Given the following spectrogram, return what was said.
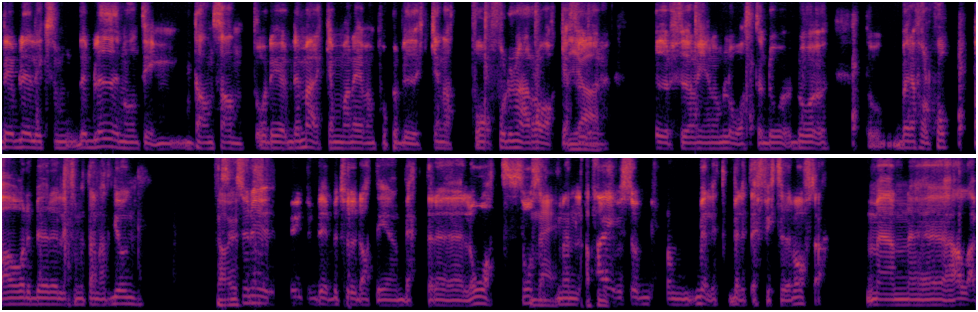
det blir, liksom, det blir någonting dansant och det, det märker man även på publiken. att Får, får du den här raka Ja. fyr, fyrfyran genom låten då, då, då börjar folk hoppa och det blir liksom ett annat gung. ja just så det, det, betyder att det är en bättre låt. Så Nej. Men live så blir de väldigt, väldigt effektiva ofta. Men eh, alla,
